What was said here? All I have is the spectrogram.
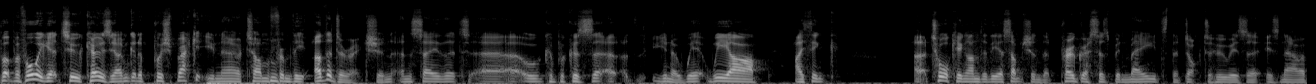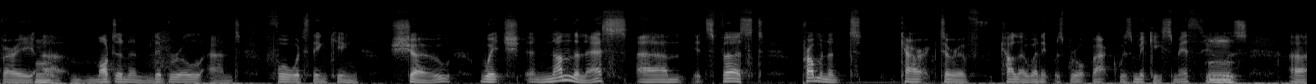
But before we get too cozy, I'm going to push back at you now, Tom, from the other direction, and say that uh, because uh, you know we we are, I think, uh, talking under the assumption that progress has been made. That Doctor Who is a, is now a very uh, modern and liberal and forward-thinking show, which uh, nonetheless, um, its first prominent character of color when it was brought back was Mickey Smith, who was uh,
